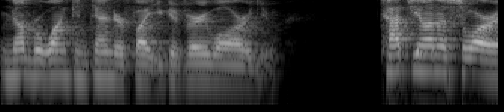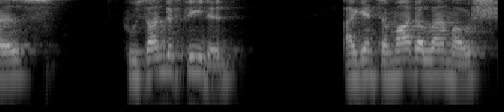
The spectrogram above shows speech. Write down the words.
number one contender fight, you could very well argue. Tatiana Suarez, who's undefeated, against Amanda Lemos,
